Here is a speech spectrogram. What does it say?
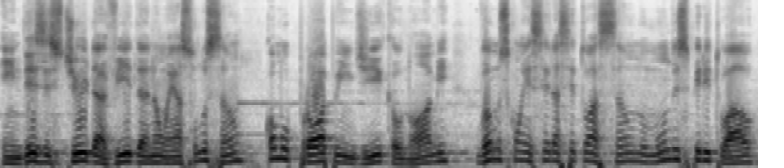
Em Desistir da Vida Não é a Solução, como o próprio indica o nome, vamos conhecer a situação no mundo espiritual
